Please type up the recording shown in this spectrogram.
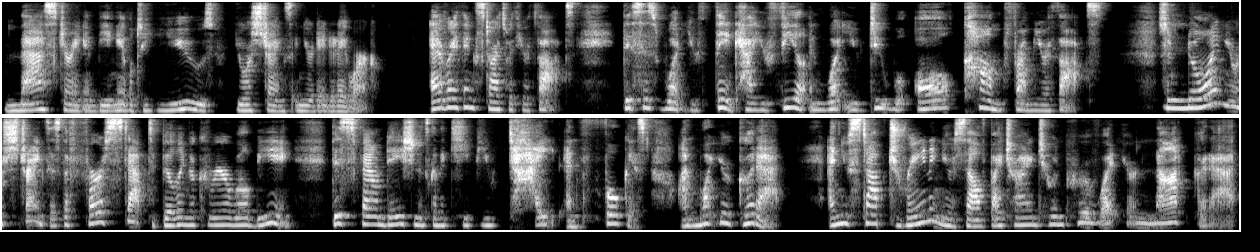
mastering and being able to use your strengths in your day to day work. Everything starts with your thoughts. This is what you think, how you feel, and what you do will all come from your thoughts. So knowing your strengths is the first step to building a career well-being. This foundation is going to keep you tight and focused on what you're good at. And you stop draining yourself by trying to improve what you're not good at.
